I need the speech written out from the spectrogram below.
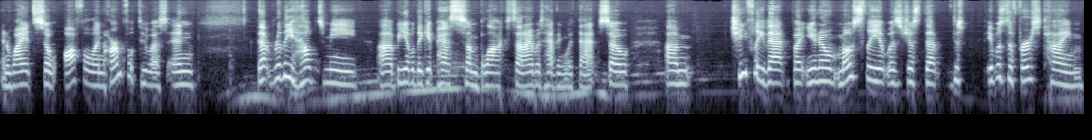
and why it's so awful and harmful to us. And that really helped me uh, be able to get past some blocks that I was having with that. So, um, chiefly that, but you know, mostly it was just that this it was the first time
